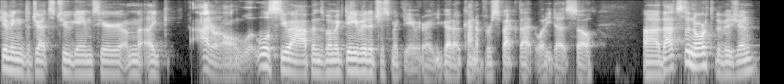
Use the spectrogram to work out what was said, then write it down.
giving the Jets two games here, I'm like. I don't know. We'll see what happens. But McDavid, it's just McDavid, right? You got to kind of respect that what he does. So uh, that's the North Division.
